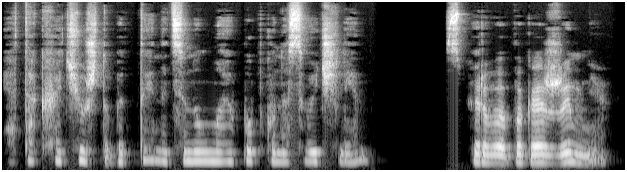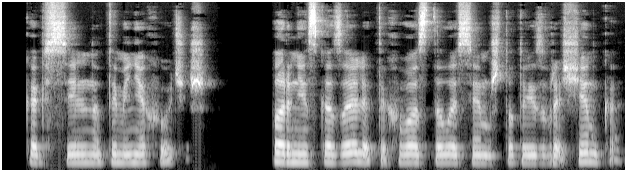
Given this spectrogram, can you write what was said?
«Я так хочу, чтобы ты натянул мою попку на свой член». «Сперва покажи мне, как сильно ты меня хочешь. Парни сказали, ты хвасталась им, что ты извращенка.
